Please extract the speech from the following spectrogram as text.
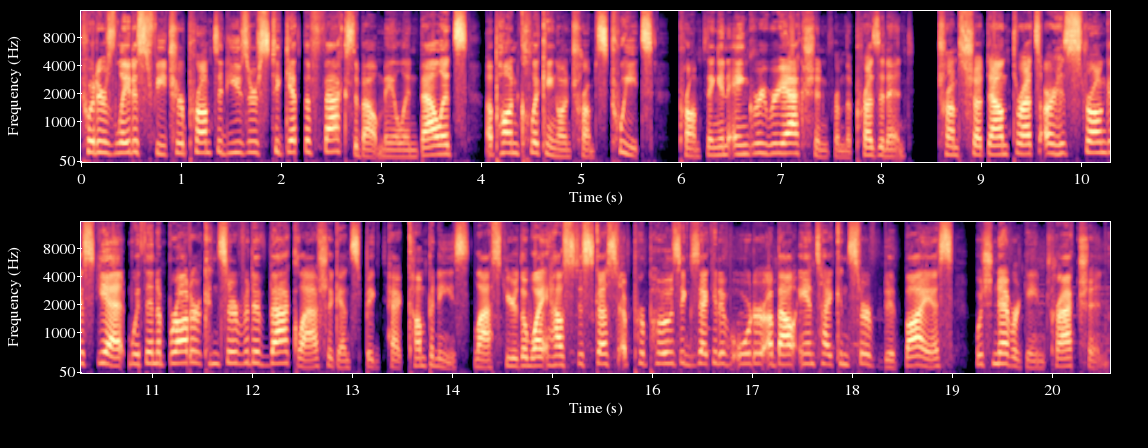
Twitter's latest feature prompted users to get the facts about mail in ballots upon clicking on Trump's tweets, prompting an angry reaction from the president. Trump's shutdown threats are his strongest yet within a broader conservative backlash against big tech companies. Last year, the White House discussed a proposed executive order about anti conservative bias, which never gained traction.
